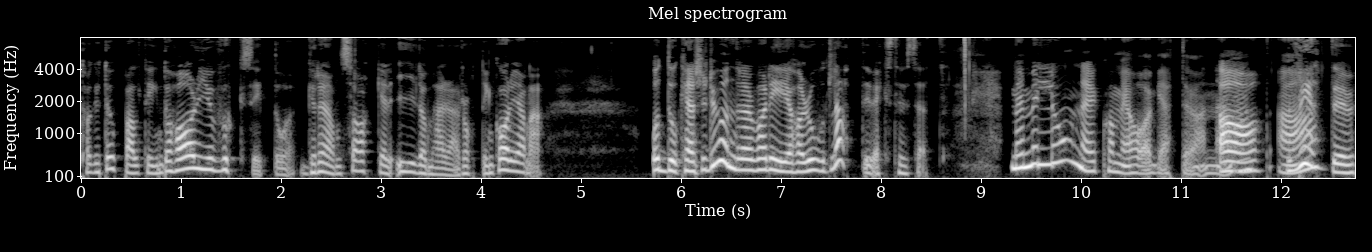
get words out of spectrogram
tagit upp allting, då har det ju vuxit då grönsaker i de här rottingkorgarna. Och då kanske du undrar vad det är jag har odlat i växthuset? Men meloner kommer jag ihåg att du har nämnt. Ja, vet du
